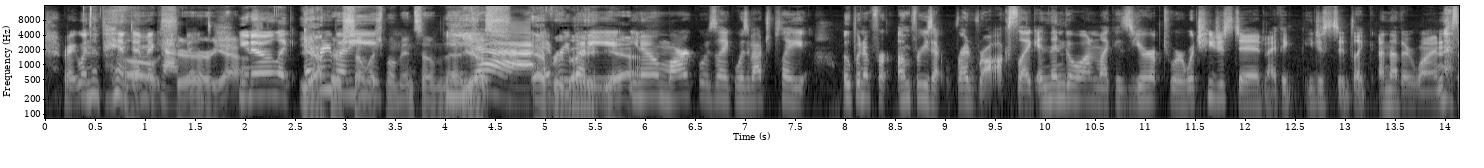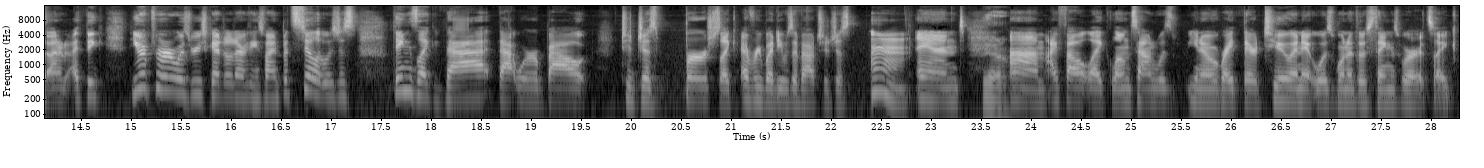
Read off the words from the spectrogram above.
right when the pandemic oh, happened Sure, yeah. you know like Yeah. everybody There's so much momentum. That Yes, yeah, everybody. everybody. Yeah. You know, Mark was like was about to play open up for Umphreys at Red Rocks, like, and then go on like his Europe tour, which he just did. And I think he just did like another one. So I, don't, I think the Europe tour was rescheduled and everything's fine, but still, it was just things like that that were about to just burst. Like everybody was about to just, mm. and Yeah. um, I felt like Lone Sound was, you know, right there too. And it was one of those things where it's like,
